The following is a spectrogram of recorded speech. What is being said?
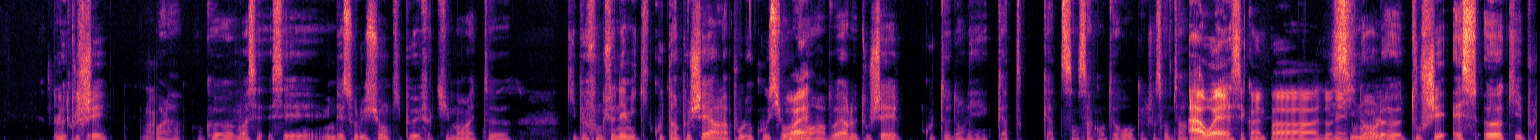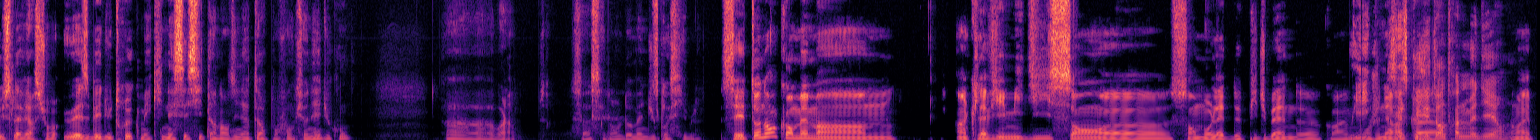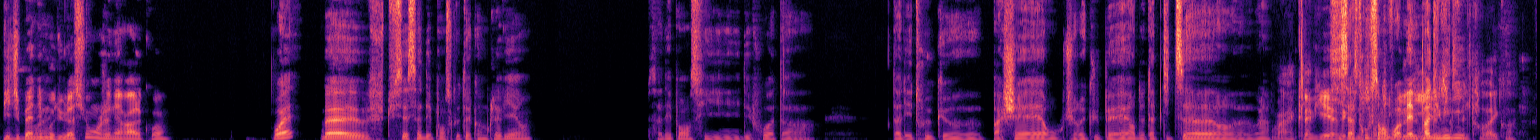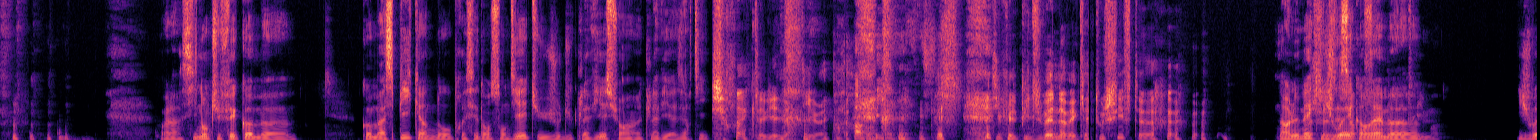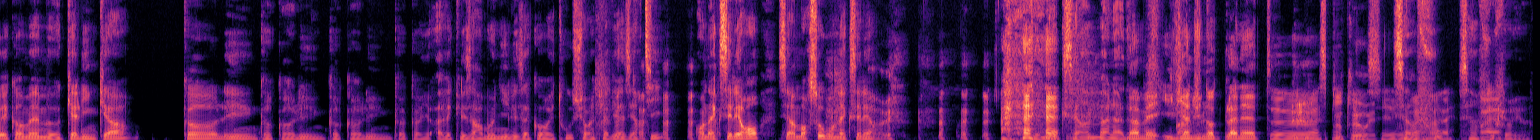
le Le, toucher. Ouais. Voilà. Donc, euh, moi, c'est- une des solutions qui peut effectivement être. euh, qui peut fonctionner, mais qui coûte un peu cher. Là, pour le coup, si on Ouais. vend en hardware, le toucher, elle coûte dans les 4, 450 euros, quelque chose comme ça. Ah ouais, c'est quand même pas donné. Sinon, quoi. le toucher SE, qui est plus la version USB du truc, mais qui nécessite un ordinateur pour fonctionner, du coup. Euh, voilà. Ça, c'est dans le domaine du possible. C'est étonnant quand même un, un clavier MIDI sans, euh, sans molette de pitch bend euh, quand même. Oui, en général, c'est ce que j'étais en train de me dire. ouais, pitch bend et modulation en général quoi. Ouais, bah, tu sais, ça dépend ce que tu as comme clavier. hein. Ça dépend. Si des fois, tu as, des trucs euh, pas chers ou que tu récupères de ta petite sœur. euh, voilà. Ouais, un clavier Si avec ça se trouve, ça envoie même pas du ça MIDI. fait le travail, quoi. voilà. Sinon, tu fais comme, euh, comme Aspic, un de nos précédents sondiers, tu joues du clavier sur un clavier AZERTY. Sur un clavier AZERTY, ouais. Ah oui. Tu fais le pitch bend avec la touche shift. euh. Non, le mec, Moi, je il jouait quand même, euh, il jouait quand même euh, Kalinka, Kalinka, Kalinka, Kalinka, Kalinka, avec les harmonies, les accords et tout sur un clavier AZERTY en accélérant. C'est un morceau où on accélère. Ah ouais. Le mec, c'est un malade. Non, mais il vient Ah, d'une autre planète, euh, Aspic. Hein, ouais. C'est un fou. ouais. C'est un fou Ouais. furieux.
